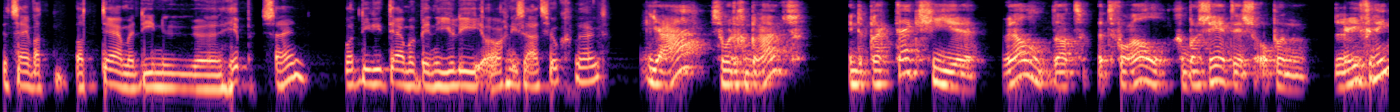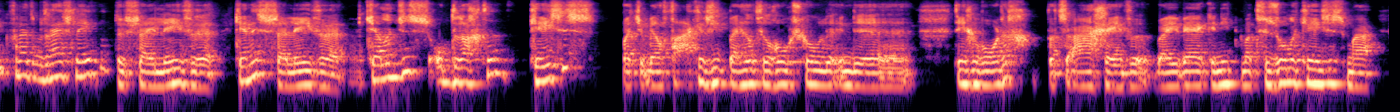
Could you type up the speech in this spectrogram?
Dat zijn wat, wat termen die nu uh, hip zijn. Worden die, die termen binnen jullie organisatie ook gebruikt? Ja, ze worden gebruikt. In de praktijk zie je wel dat het vooral gebaseerd is op een levering vanuit het bedrijfsleven. Dus zij leveren kennis, zij leveren challenges, opdrachten, cases. Wat je wel vaker ziet bij heel veel hogescholen in de, tegenwoordig. Dat ze aangeven, wij werken niet met verzonnen cases, maar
